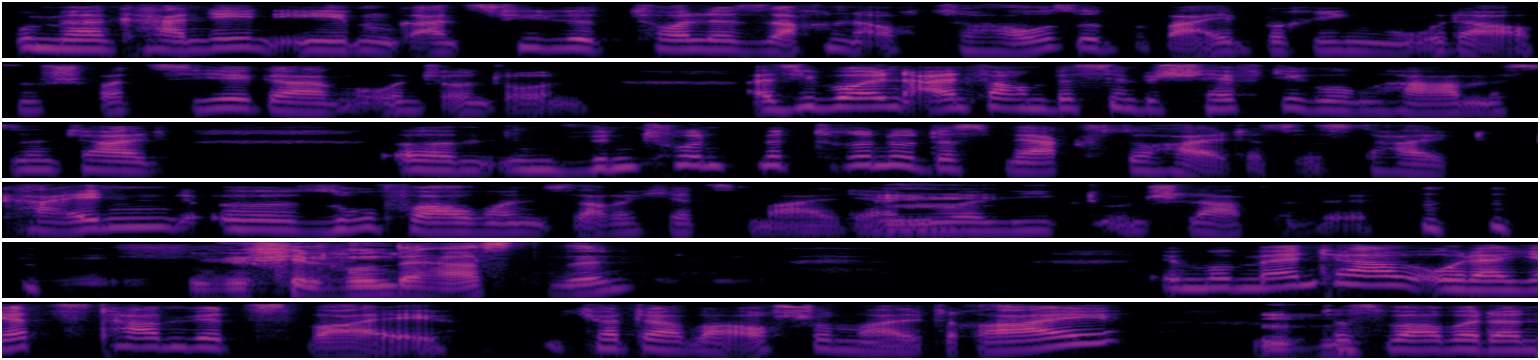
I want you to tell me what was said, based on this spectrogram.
Und man kann denen eben ganz viele tolle Sachen auch zu Hause beibringen oder auf dem Spaziergang und, und, und. Also sie wollen einfach ein bisschen Beschäftigung haben. Es sind halt ähm, ein Windhund mit drin und das merkst du halt. Es ist halt kein äh, Sofahund, sage ich jetzt mal, der Mhm. nur liegt und schlafen will. Wie viele Hunde hast du denn? Im Moment haben, oder jetzt haben wir zwei. Ich hatte aber auch schon mal drei. Mhm. Das war aber dann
